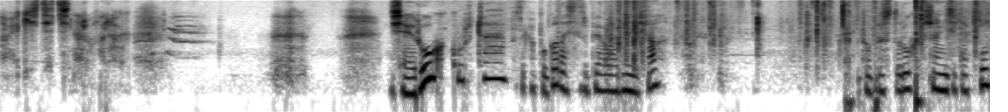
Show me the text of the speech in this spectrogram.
Tam jakieś dzieci na rowerach. Dzisiaj ruch, kurczę, bo taka pogoda się zrobiła ładniejsza. Po prostu ruch wszędzie taki.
